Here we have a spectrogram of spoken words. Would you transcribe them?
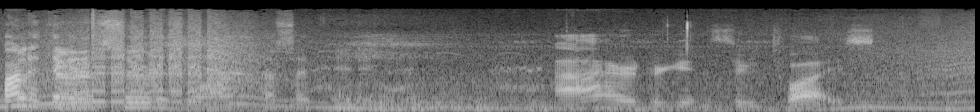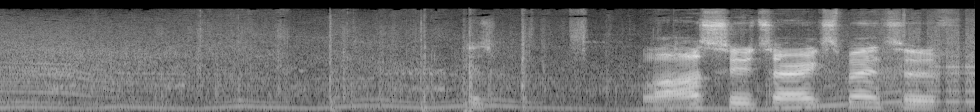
Funny thing is uh, suit as well. That's a pity. I heard they're getting sued twice. Lawsuits are expensive.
